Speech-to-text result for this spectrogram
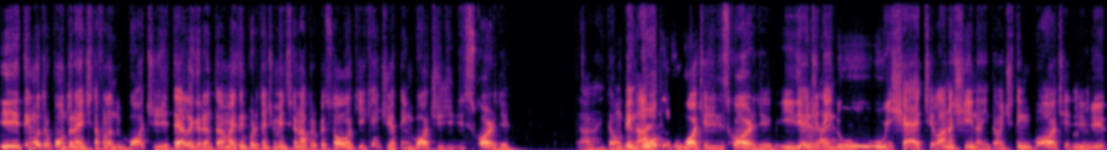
e, tem outro ponto, né? A gente está falando de bot de Telegram, tá? Mas é importante mencionar para o pessoal aqui que a gente já tem bot de Discord. Tá? Então Verdade. tem token com bot de Discord. E Verdade. a gente tem do WeChat lá na China. Então a gente tem bot de, uhum. de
